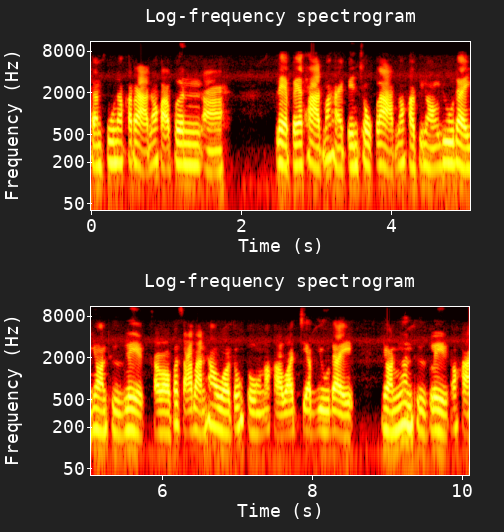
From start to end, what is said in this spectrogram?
ท่านปูนาคราชเนาะค่ะเพิ่นอ่าแหล่แปรถาดมาหายเป็นโชคลาภเนาะค่ะพี่น้องอยู่ได้ย้อนถือเลขถ้าเว้าภาษาบ้านเฮาว้าตรงๆเนาะค่ะว่าเจียบอยู่ได้ ย้อนเงินถือเลขเนาะค่ะ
